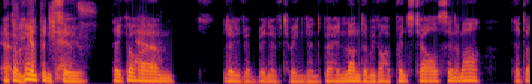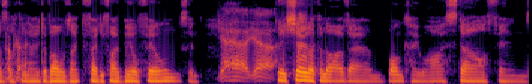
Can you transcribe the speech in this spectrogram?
Yeah, like I'm hoping to. They got um, I don't know if you've been over to England, but in London we got a Prince Charles cinema that does like Okay. a load of old like 35 mil films and Yeah, yeah. they show like a lot of um Wong Kar-wai stuff and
